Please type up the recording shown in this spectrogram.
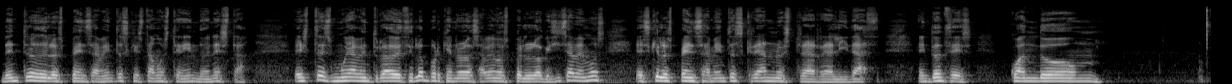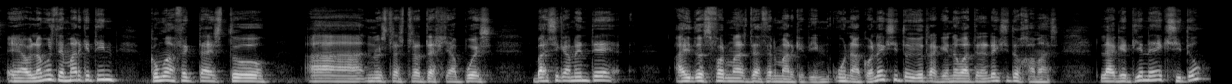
dentro de los pensamientos que estamos teniendo en esta. Esto es muy aventurado decirlo porque no lo sabemos, pero lo que sí sabemos es que los pensamientos crean nuestra realidad. Entonces, cuando eh, hablamos de marketing, ¿cómo afecta esto a nuestra estrategia? Pues básicamente hay dos formas de hacer marketing, una con éxito y otra que no va a tener éxito jamás. La que tiene éxito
